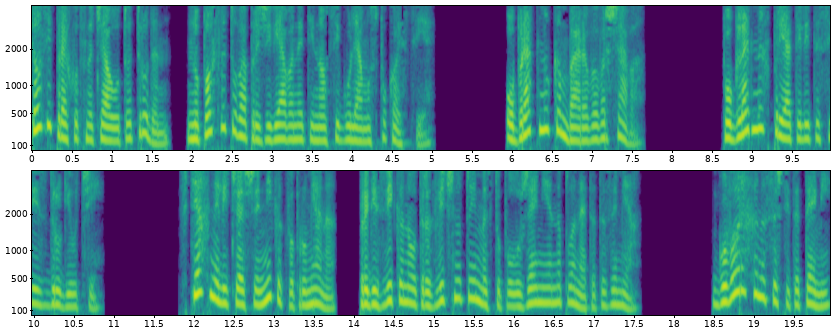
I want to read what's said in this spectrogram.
Този преход в началото е труден, но после това преживяване ти носи голямо спокойствие. Обратно към бара във Варшава. Погледнах приятелите си с други очи. В тях не личеше никаква промяна, предизвикана от различното им местоположение на планетата Земя. Говореха на същите теми,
